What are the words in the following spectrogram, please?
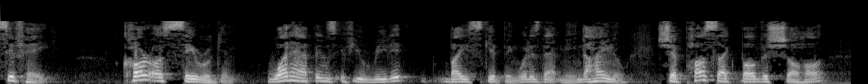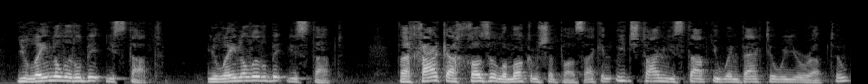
Sifhei, Kar Serugin. What happens if you read it by skipping? What does that mean? Dahainu. Shepasak ba v'shaha. You lane a little bit, you stopped. You lane a little bit, you stopped. Shepasak. And each time you stopped, you went back to where you were up to.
